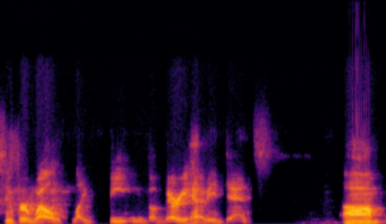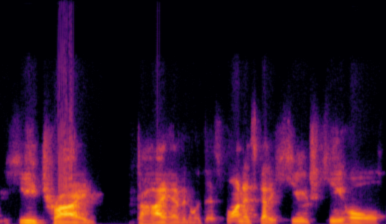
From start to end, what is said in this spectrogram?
super well like beaten but very heavy, dense. Um, he tried to high heaven with this one. It's got a huge keyhole,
